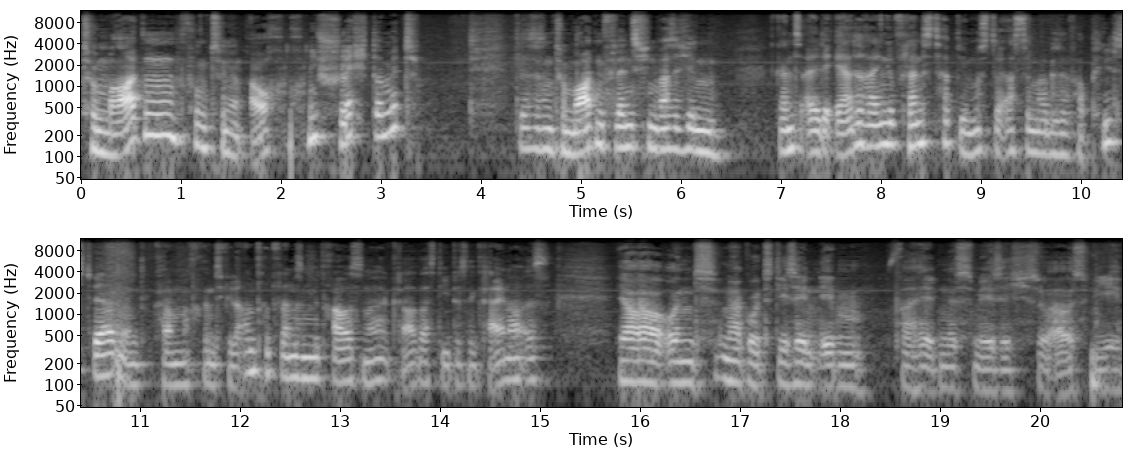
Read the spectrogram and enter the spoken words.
Tomaten funktionieren auch noch nicht schlecht damit. Das ist ein Tomatenpflänzchen, was ich in ganz alte Erde reingepflanzt habe. Die musste erst einmal ein bisschen verpilzt werden und kamen noch ganz viele andere Pflanzen mit raus. Ne? Klar, dass die ein bisschen kleiner ist. Ja, und na gut, die sehen eben verhältnismäßig so aus, wie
